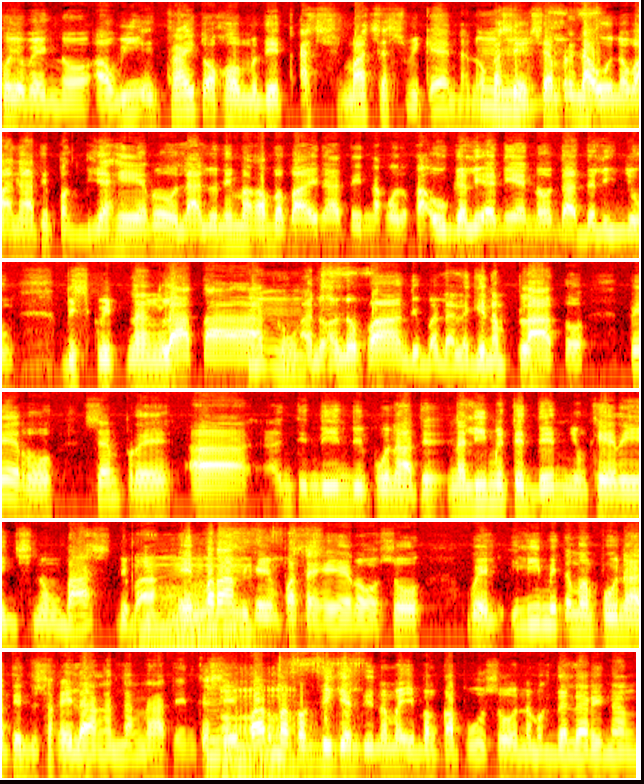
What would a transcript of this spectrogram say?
Kuya Weng, no, ah, we try to accommodate as much as we can. Ano? Kasi Mhm. siyempre naunawa natin pag biyahero, lalo na yung mga kababayan natin, naku, kaugalian yan, no? dadalhin yung biskwit ng lata at Mhm. kung ano-ano pa, di ba, lalagyan ng plato. Pero, siyempre, ah, intindihin din po natin na limited din yung carriage ng bus, di ba? Mm. And marami kayong pasahero. So, well, ilimit naman po natin doon sa kailangan lang natin. Kasi Oo. para mapagbigyan din naman ibang kapuso na magdala rin ng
